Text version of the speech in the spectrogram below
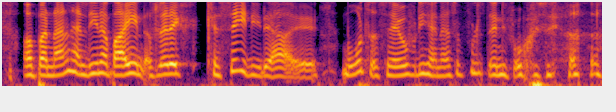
Og Bernal, han ligner bare en, der slet ikke kan se de der øh, motorsave, fordi han er så fuldstændig fokuseret.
